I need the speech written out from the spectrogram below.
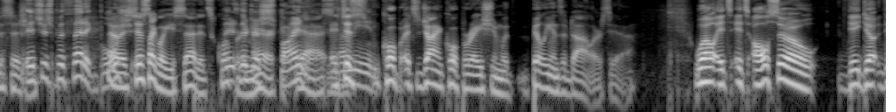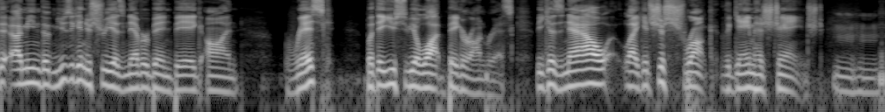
Decision. it's just pathetic bullshit. No, it's just like what you said. It's corporate they're just America. Yeah, spineless. it's I just mean- corp- It's a giant corporation with billions of dollars. Yeah. Well, it's it's also they do. They, I mean, the music industry has never been big on risk, but they used to be a lot bigger on risk because now, like, it's just shrunk. The game has changed. Mm-hmm.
